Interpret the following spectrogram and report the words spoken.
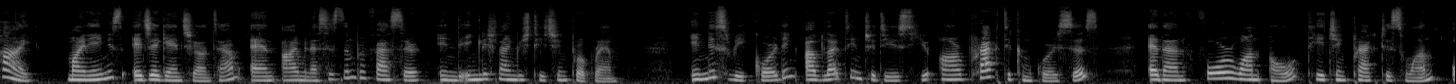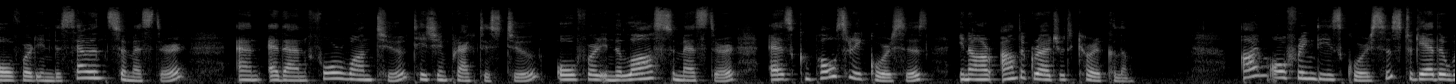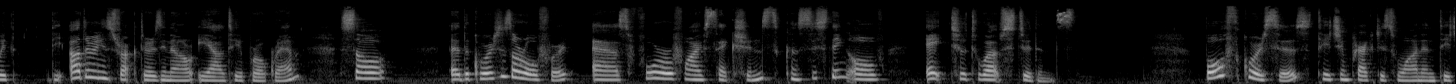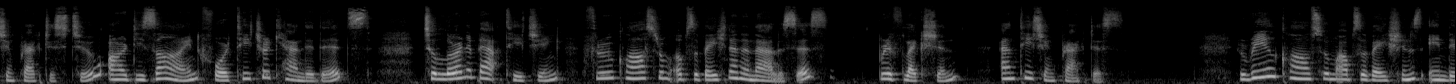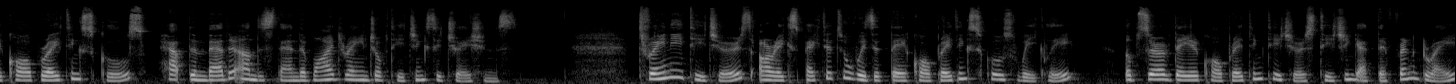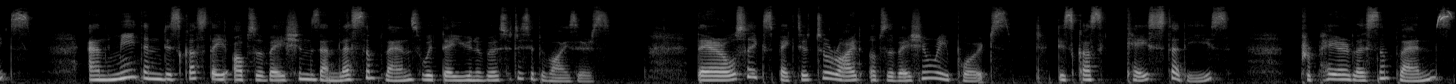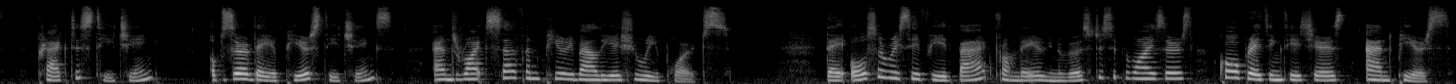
Hi, my name is Ece Genç Yöntem and I'm an assistant professor in the English language teaching program. In this recording, I would like to introduce you our practicum courses EDEN 410 Teaching Practice 1 offered in the 7th semester and EDEN 412 Teaching Practice 2 offered in the last semester as compulsory courses in our undergraduate curriculum. I'm offering these courses together with the other instructors in our ELT program. So uh, the courses are offered as four or five sections consisting of 8 to 12 students. Both courses, Teaching Practice 1 and Teaching Practice 2, are designed for teacher candidates to learn about teaching through classroom observation and analysis, reflection, and teaching practice. Real classroom observations in the cooperating schools help them better understand a wide range of teaching situations. Trainee teachers are expected to visit their cooperating schools weekly, observe their cooperating teachers teaching at different grades, and meet and discuss their observations and lesson plans with their university supervisors. They are also expected to write observation reports, discuss case studies, prepare lesson plans, practice teaching, observe their peers' teachings, and write self and peer evaluation reports. They also receive feedback from their university supervisors, cooperating teachers, and peers.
